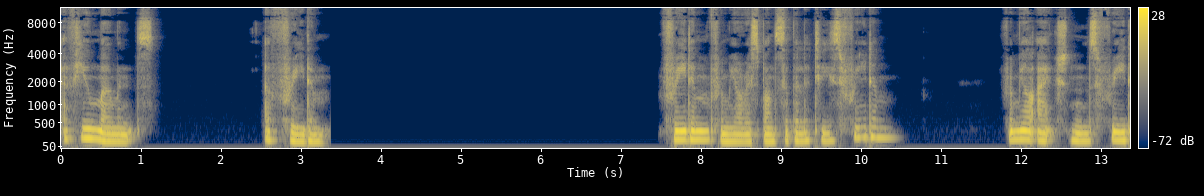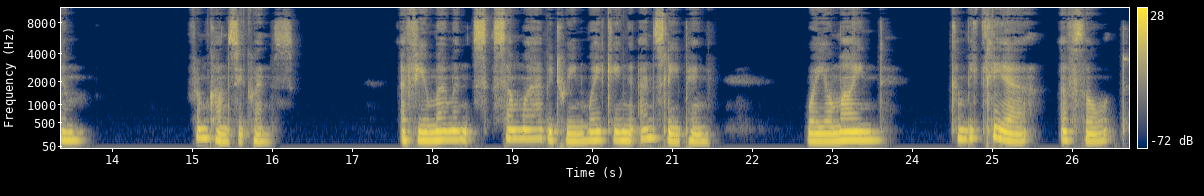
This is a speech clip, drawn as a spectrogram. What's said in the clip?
a few moments of freedom. Freedom from your responsibilities, freedom from your actions, freedom from consequence. A few moments somewhere between waking and sleeping where your mind can be clear of thought,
